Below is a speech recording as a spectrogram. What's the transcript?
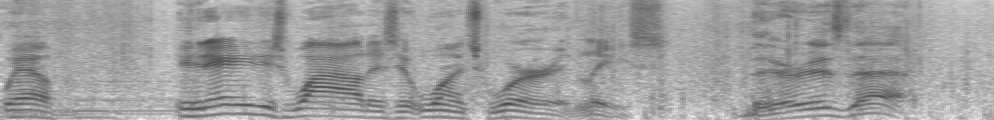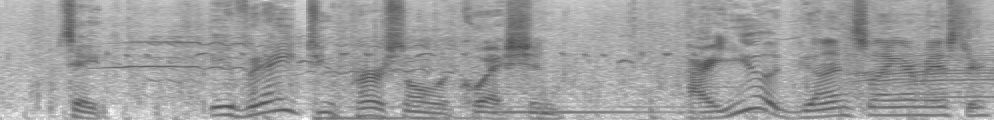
well, it ain't as wild as it once were, at least. There is that. Say, if it ain't too personal a question, are you a gunslinger, mister?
